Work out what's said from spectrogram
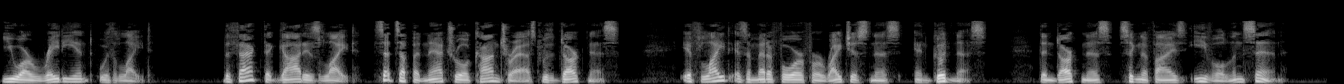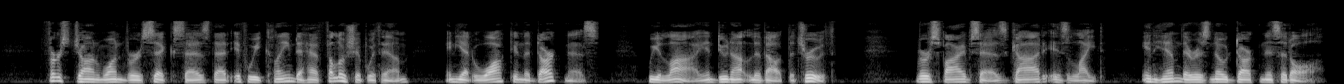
You are radiant with light. The fact that God is light sets up a natural contrast with darkness. If light is a metaphor for righteousness and goodness, then darkness signifies evil and sin. 1 John 1 verse 6 says that if we claim to have fellowship with him and yet walk in the darkness, we lie and do not live out the truth. Verse 5 says, God is light. In him there is no darkness at all.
